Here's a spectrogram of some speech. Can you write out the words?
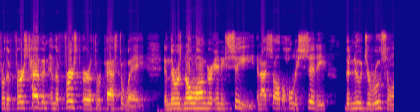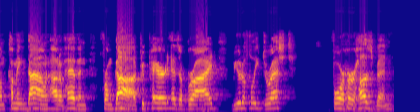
for the first heaven and the first earth were passed away, and there was no longer any sea, and I saw the holy city, the new Jerusalem coming down out of heaven from God, prepared as a bride, beautifully dressed for her husband.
